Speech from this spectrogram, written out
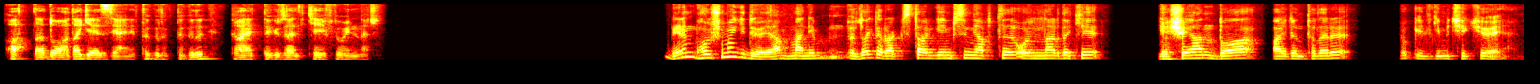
atla doğada gez yani. Tıkıdık tıkıdık. Gayet de güzel, keyifli oyunlar. Benim hoşuma gidiyor ya. Hani özellikle Rockstar Games'in yaptığı oyunlardaki yaşayan doğa ayrıntıları çok ilgimi çekiyor yani.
